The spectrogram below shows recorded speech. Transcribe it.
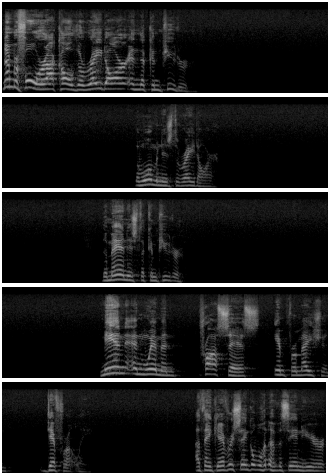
Number four, I call the radar and the computer. The woman is the radar, the man is the computer. Men and women process information differently. I think every single one of us in here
